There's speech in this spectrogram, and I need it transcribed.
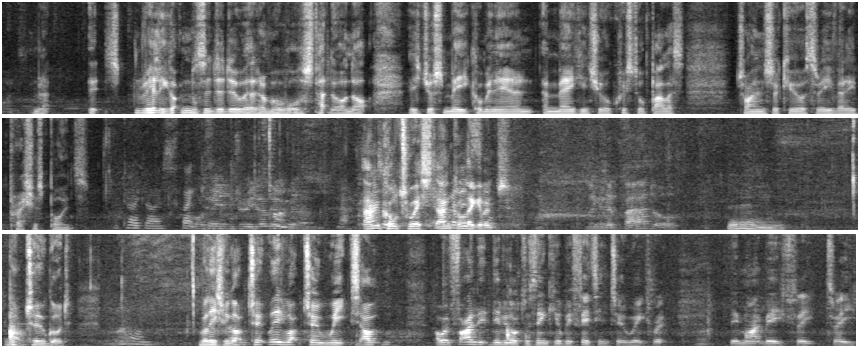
points. No, It's really got nothing to do whether I'm a Wolves fan or not. It's just me coming here and, and making sure Crystal Palace try and secure three very precious points. Okay, guys. Thank What you. the injury to? Ankle twist, ankle ligaments. Is it bad or? Hmm. Not too good. Oh, Well, at least we've got two, we've got two weeks. I, I would find it difficult to think he'll be fit in two weeks, but it might be three, three,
